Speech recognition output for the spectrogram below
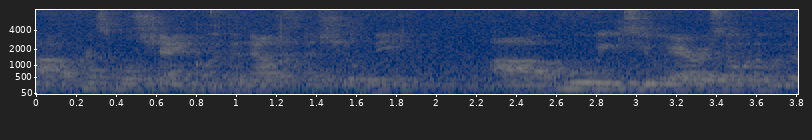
uh, Principal Shanklin announced that she'll be uh, moving to Arizona with her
